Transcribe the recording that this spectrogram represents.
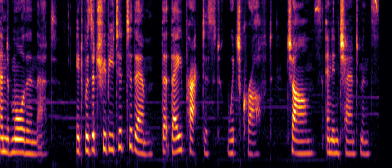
And more than that, it was attributed to them that they practiced witchcraft charms, and enchantments,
